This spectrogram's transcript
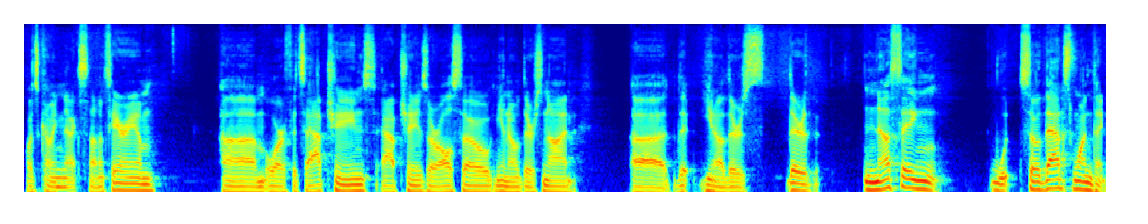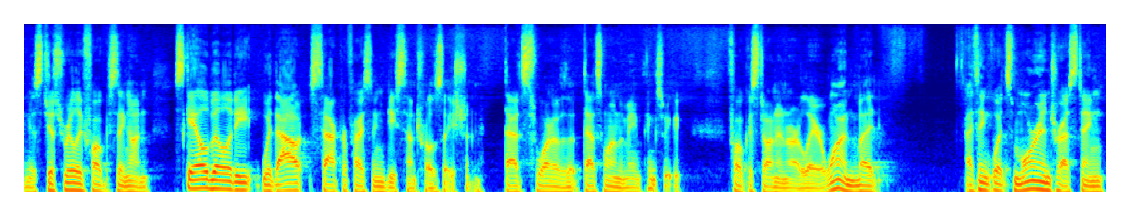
what's coming next on Ethereum, um, or if it's app chains. App chains are also, you know, there's not, uh, the, you know, there's there's nothing. W- so that's one thing is just really focusing on scalability without sacrificing decentralization. That's one of the that's one of the main things we focused on in our layer one. But I think what's more interesting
